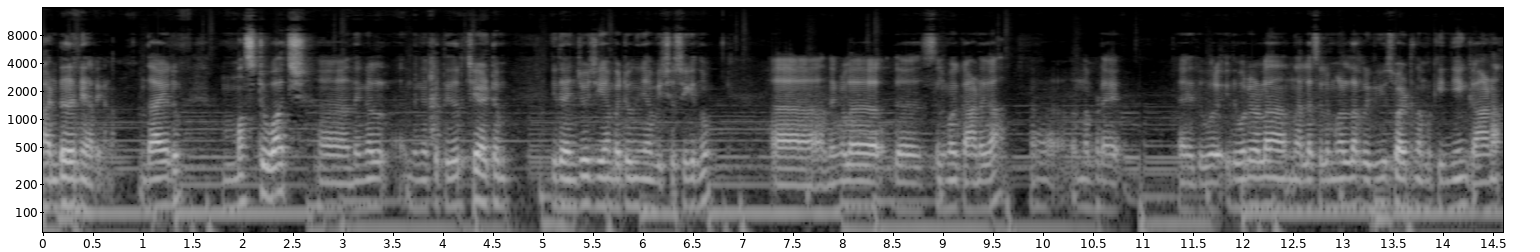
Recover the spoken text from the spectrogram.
കണ്ടു തന്നെ അറിയണം. എന്തായാലും മസ്റ്റ് വാച്ച് നിങ്ങൾ നിങ്ങൾക്ക് തീർച്ചയായിട്ടും ഇത് എൻജോയ് ചെയ്യാൻ പറ്റുമെന്ന് ഞാൻ വിശ്വസിക്കുന്നു. നിങ്ങൾ സിനിമ കാണുക. നമ്മുടെ ഇതുപോലെ ഇതുപോലെയുള്ള നല്ല സിനിമകളുടെ റിവ്യൂസുമായിട്ട് നമുക്ക് ഇനിയും കാണാം.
